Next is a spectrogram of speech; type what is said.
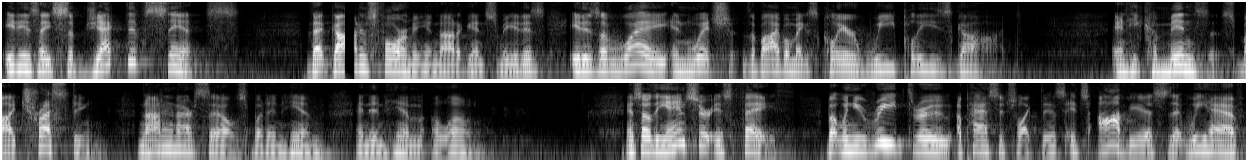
it is a subjective sense that God is for me and not against me. It is, it is a way in which the Bible makes clear we please God. And He commends us by trusting not in ourselves, but in Him and in Him alone. And so the answer is faith. But when you read through a passage like this, it's obvious that we have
